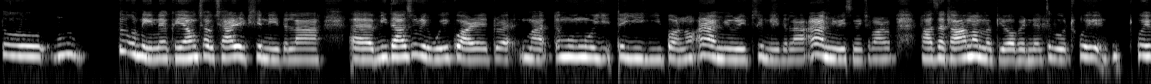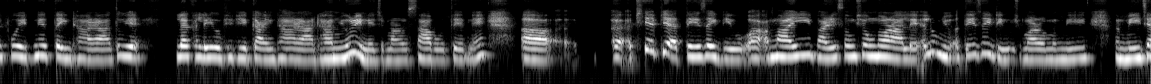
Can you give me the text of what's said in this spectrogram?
သူ သူ့အနေနဲ့ကြောင်ချောက်ချားတွေဖြစ်နေသလားအဲမိသားစုတွေဝေးကွာတဲ့အတွက်ဒီမှာတငုံငုံတရီရီပေါ့နော်အဲ့အမျိုးတွေဖြစ်နေသလားအဲ့အမျိုးတွေဆိုရင်ကျမတို့ဘာစကားမှမပြောဘဲနဲ့သူ့ကိုထွေးထွေးဖွေးနှစ်သိမ့်ထားတာသူ့ရဲ့လက်ကလေးကိုဖြစ်ဖြစ်ကင်ထားတာဒါမျိုးတွေနဲ့ကျမတို့စားဖို့တင်တယ်အာ အဖြစ်အပျက်အသေးစိတ်တွေကိုအမကြီးဘာတွေဆုံးရှုံးသွားတာလဲအဲ့လိုမျိုးအသေးစိတ်တွေကိုကျမတို့မမေးမမေးကြ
